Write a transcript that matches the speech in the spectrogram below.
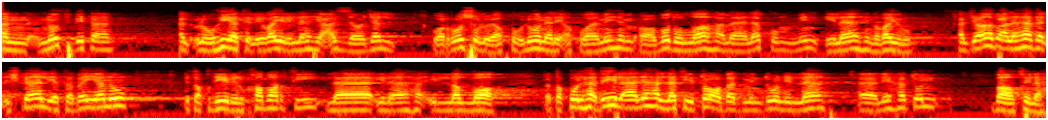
أن نثبت الألوهية لغير الله عز وجل والرسل يقولون لأقوامهم اعبدوا الله ما لكم من إله غيره؟ الجواب على هذا الإشكال يتبين بتقدير الخبر في لا إله إلا الله. فتقول هذه الآلهة التي تعبد من دون الله آلهة باطلة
